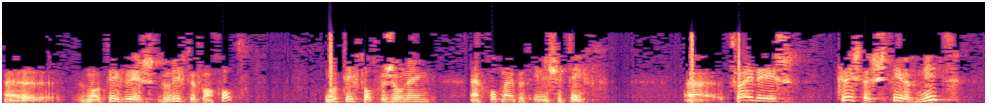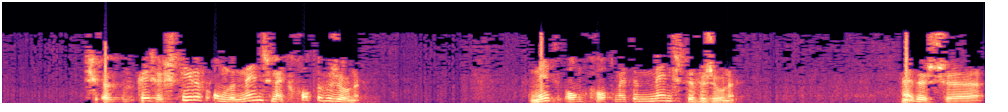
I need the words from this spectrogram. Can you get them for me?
Het motief is de liefde van God. Motief tot verzoening. En God neemt het initiatief. Uh, het tweede is, Christus stierf niet. Eh, Christus stierf om de mens met God te verzoenen. Niet om God met de mens te verzoenen. dus uh,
